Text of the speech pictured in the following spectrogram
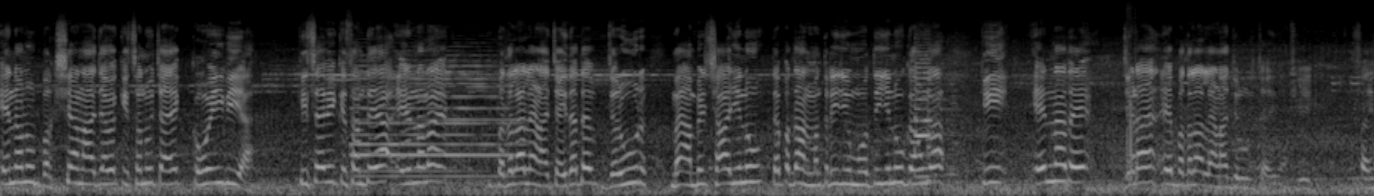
ਇਹਨਾਂ ਨੂੰ ਬਖਸ਼ਿਆ ਨਾ ਜਾਵੇ, ਕਿਸੇ ਨੂੰ ਚਾਹੇ ਕੋਈ ਵੀ ਆ, ਕਿਸੇ ਵੀ ਕਿਸਮ ਦੇ ਆ, ਇਹਨਾਂ ਦਾ ਬਦਲਾ ਲੈਣਾ ਚਾਹੀਦਾ ਤੇ ਜ਼ਰੂਰ ਮੈਂ ਅਮਿਤ ਸ਼ਾਹ ਜੀ ਨੂੰ ਤੇ ਪ੍ਰਧਾਨ ਮੰਤਰੀ ਜੀ ਮੋਦੀ ਜੀ ਨੂੰ ਕਹੂੰਗਾ ਕਿ ਇਹਨਾਂ ਦੇ ਜਿਹੜਾ ਇਹ ਬਦਲਾ ਲੈਣਾ ਜ਼ਰੂਰ ਚਾਹੀਦਾ। ਠੀਕ। ਸਹੀ।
